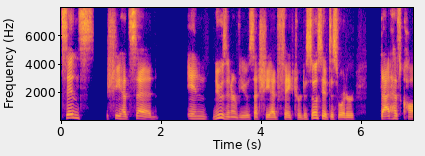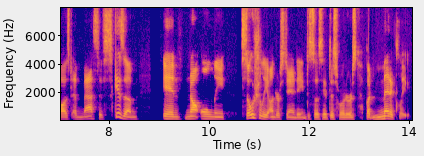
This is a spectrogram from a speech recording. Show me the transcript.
since she had said in news interviews that she had faked her dissociative disorder, that has caused a massive schism in not only socially understanding dissociative disorders, but medically.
